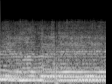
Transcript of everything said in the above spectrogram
귀한 주의 자녀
